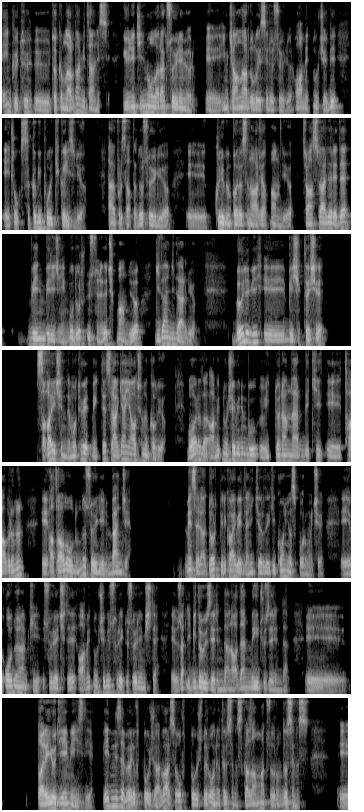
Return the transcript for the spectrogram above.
en kötü e, takımlardan bir tanesi. Yönetilme olarak söylemiyorum. E, imkanlar dolayısıyla söylüyorum. Ahmet Nur Çebi e, çok sıkı bir politika izliyor. Her fırsatta da söylüyor. E, kulübün parasını harcatmam diyor. Transferlere de benim vereceğim budur. Üstüne de çıkmam diyor. Giden gider diyor. Böyle bir e, Beşiktaş'ı saha içinde motive etmekte Sergen Yalçın'a kalıyor. Bu arada Ahmet Nur Çebi'nin bu e, ilk dönemlerdeki e, tavrının e, hatalı olduğunu da söyleyelim bence. Mesela 4-1 kaybedilen ilk yarıdaki Konyaspor maçı, e, o dönemki süreçte Ahmet Nur Çebi sürekli söylemişti. E, özellikle Vida üzerinden, Adem Laiç üzerinden e, parayı ödeyemeyiz diye. Elinizde böyle futbolcular varsa o futbolcuları oynatırsınız, kazanmak zorundasınız. E,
